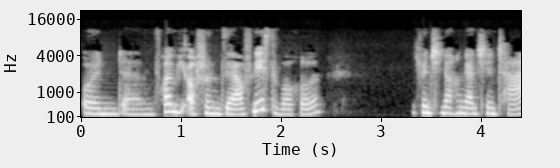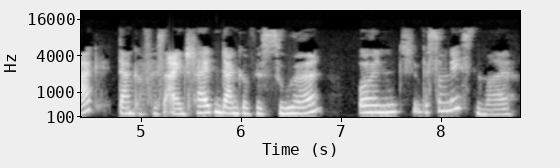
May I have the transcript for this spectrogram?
und ähm, freue mich auch schon sehr auf nächste Woche. Ich wünsche dir noch einen ganz schönen Tag. Danke fürs Einschalten, danke fürs Zuhören und bis zum nächsten Mal.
